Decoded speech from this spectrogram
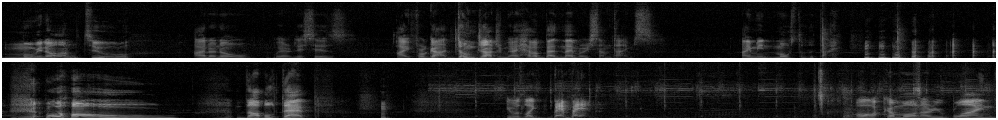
Moving on to, I don't know where this is. I forgot. Don't judge me. I have a bad memory sometimes. I mean, most of the time. Whoa! Double tap. it was like bam bam. Oh, come on. Are you blind?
